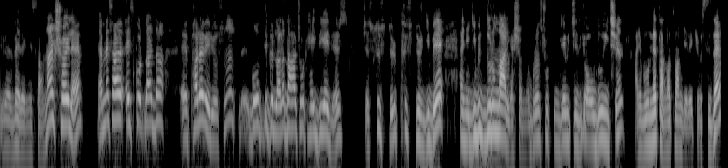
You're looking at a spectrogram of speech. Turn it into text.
veren insanlar. Şöyle, ya, mesela escort'larda, eee, para veriyorsunuz, gold digger'larla daha çok hediyedir, işte, süstür, püstür gibi, hani, gibi durumlar yaşanıyor. Burası çok ince bir çizgi olduğu için, hani, bunu net anlatmam gerekiyor size.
